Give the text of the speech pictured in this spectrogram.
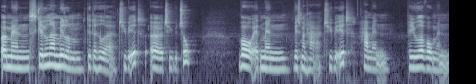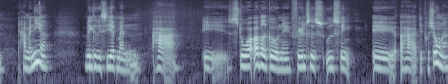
og man skældner mellem det, der hedder type 1 og type 2, hvor at man, hvis man har type 1, har man perioder, hvor man har manier, hvilket vil sige, at man har øh, store opadgående følelsesudsving øh, og har depressioner,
